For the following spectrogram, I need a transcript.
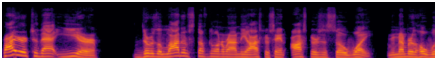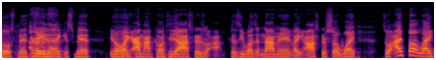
prior to that year, there was a lot of stuff going around the Oscars saying Oscars is so white. Remember the whole Will Smith, Jada Pinkett Smith, you know, mm-hmm. like I'm not going to the Oscars because uh, he wasn't nominated, like Oscars so white. So I felt like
